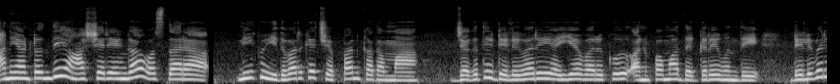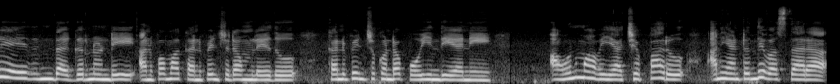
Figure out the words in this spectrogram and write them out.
అని అంటుంది ఆశ్చర్యంగా వస్తారా నీకు ఇదివరకే చెప్పాను కదమ్మా. జగతి డెలివరీ అయ్యే వరకు అనుపమ దగ్గరే ఉంది. డెలివరీ అయిన దగ్గర నుండి అనుపమ కనిపించడం లేదు. కనిపించకుండా పోయింది అని. అవును మావయ్య చెప్పారు అని అంటుంది వస్తారా?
